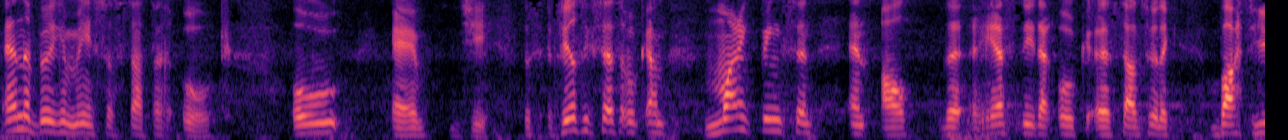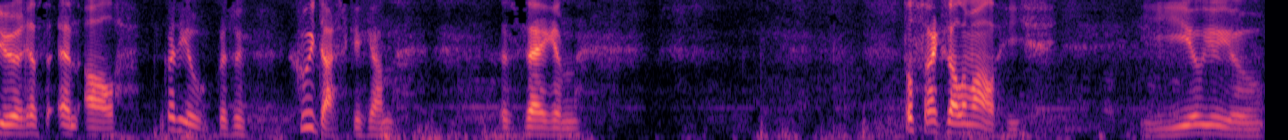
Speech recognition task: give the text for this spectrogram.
En de burgemeester staat daar ook. OMG. Dus veel succes ook aan Mark Pinksen en al de rest die daar ook uh, staan. Natuurlijk Bart Juris en al. Ik kan hier ook eens een goed dagje gaan zeggen. Tot straks allemaal. Yo, yo, yo.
